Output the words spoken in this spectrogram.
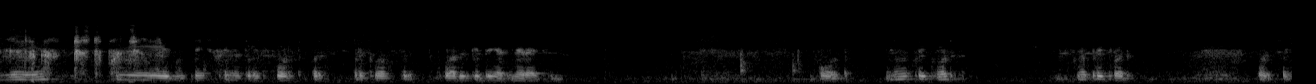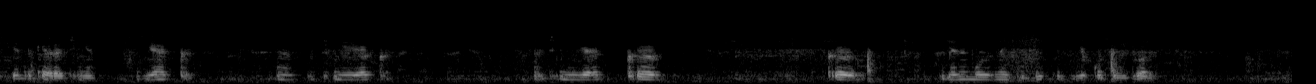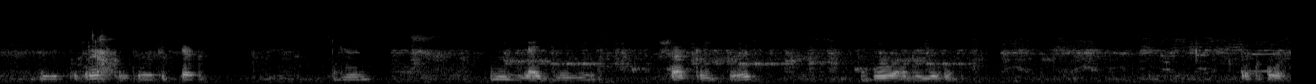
ви, Часто бачу. і український на транспорт прикласти склади підрядне речення. От. Ну, наприклад, наприклад, Ось ось є таке речення, як, е, точніше, як, точніше, як, е, к, я не можу знайти пісню, яку це утвори. І по-турецькому це звучить як Gün, izlediği şarkıyı bulamıyorum. Так от.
